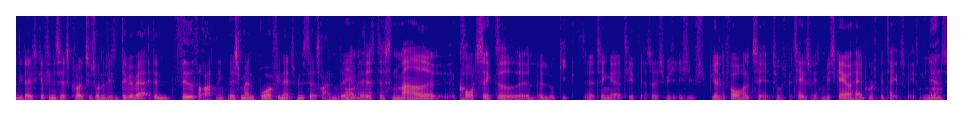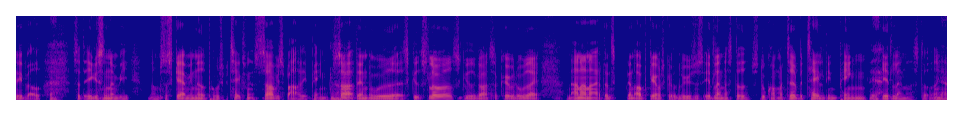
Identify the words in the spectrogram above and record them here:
fordi der ikke skal finansieres kollektiv sundhedsvæsen. Det vil være den fede forretning, hvis man bruger Finansministeriets regnemodel ja, dag. Det, det er sådan meget øh, kortsigtet øh, logik, øh, tænker jeg tit. Altså specielt i forhold til, til hospitalsvæsen. Vi skal jo have et hospitalsvæsen, ja. uanset hvad. Ja. Så det er ikke sådan, at vi, når så skærer vi ned på hospitalsvæsen, så har vi sparet de penge. Ja. Så er den ude skid slået, skide godt, så køber du ud af. Nej, nej, nej, den, den opgave skal jo løses et eller andet sted, så du kommer til at betale dine penge ja. et eller andet sted. Ikke? Ja.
